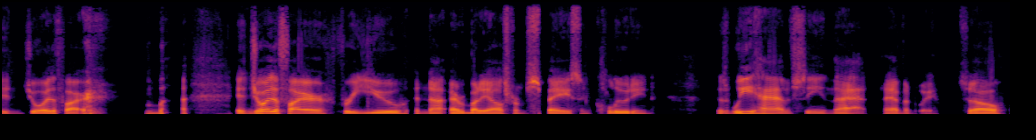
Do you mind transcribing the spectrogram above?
Enjoy the fire. Enjoy the fire for you and not everybody else from space, including because we have seen that, haven't we? So,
